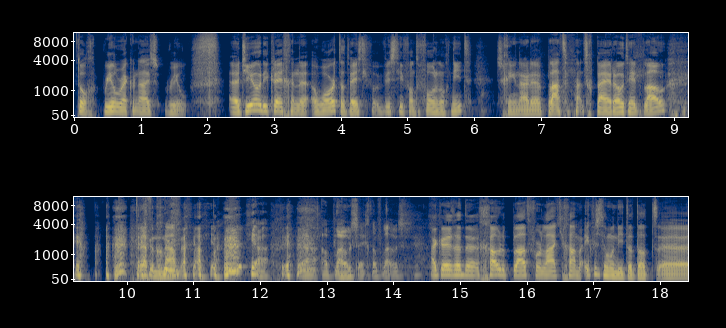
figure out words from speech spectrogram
toch, real recognize real. Eh Gio die kreeg een award, dat wist hij, wist hij van tevoren nog niet. Ze gingen naar de platenmaatschappij Rood Hit Blauw. ja. Treffende naam. ja, ja. applaus, echt applaus. Hij kreeg een eh, gouden plaat voor Laat Je Gaan. Maar ik wist helemaal niet dat dat... eh,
